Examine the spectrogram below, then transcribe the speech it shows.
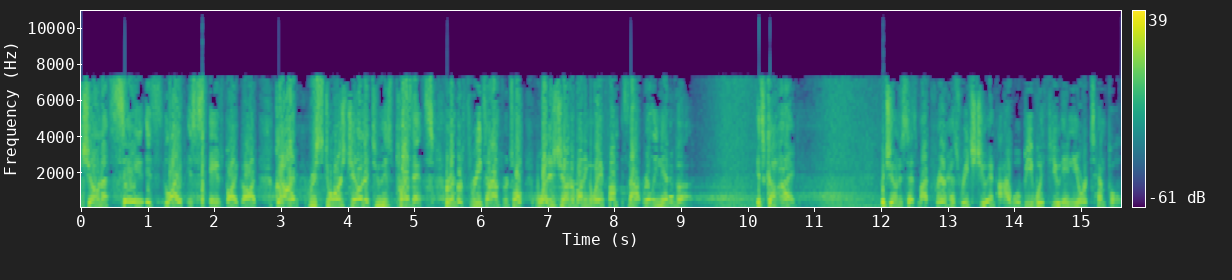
Jonah save, his life is saved by God. God restores Jonah to his presence. Remember, three times we're told, what is Jonah running away from? It's not really Nineveh. It's God. But Jonah says, my prayer has reached you and I will be with you in your temple,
